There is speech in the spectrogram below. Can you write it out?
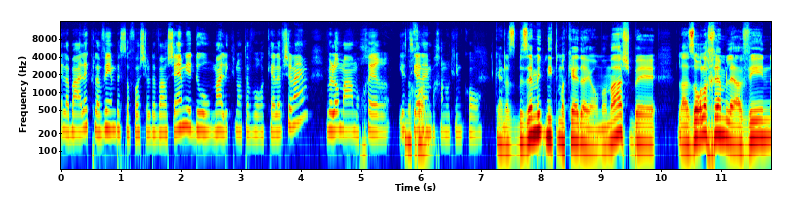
אל הבעלי כלבים בסופו של דבר, שהם ידעו מה לקנות עבור הכלב שלהם, ולא מה המוכר יציע נכון. להם בחנות למכור. כן, אז בזה נתמקד היום, ממש בלעזור לכם להבין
